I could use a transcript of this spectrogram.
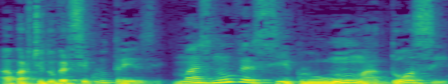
A partir do versículo 13. Mas no versículo 1 a 12,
